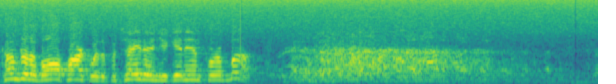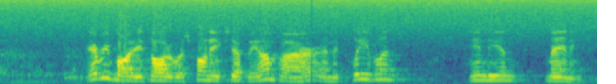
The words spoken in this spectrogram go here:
Come to the ballpark with a potato and you get in for a buck. Everybody thought it was funny except the umpire and the Cleveland Indians management.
